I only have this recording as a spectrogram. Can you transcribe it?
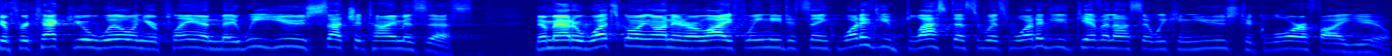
to protect your will and your plan. May we use such a time as this. No matter what's going on in our life, we need to think, what have you blessed us with? What have you given us that we can use to glorify you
